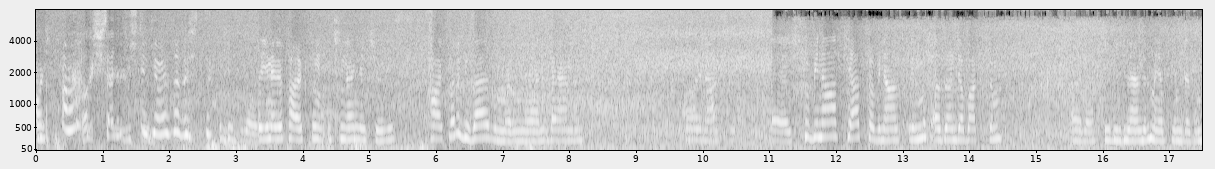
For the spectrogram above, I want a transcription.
Ay, Ay sen de düştün. ikimiz de düştük. Yine bir parkın içinden geçiyoruz. Parkları güzel bunların yani beğendim. Böyle. Ee, şu bina tiyatro binasıymış. Az önce baktım. Öyle bir bilgilendirme yapayım dedim.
